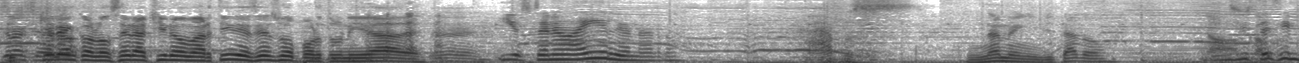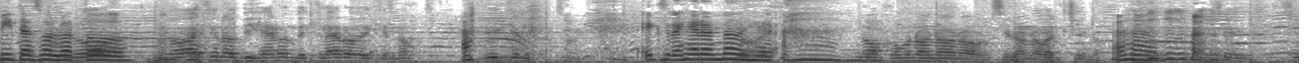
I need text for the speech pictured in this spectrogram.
Si Gracias. quieren conocer a Chino Martínez, es su oportunidad. Eh, ¿Y usted no va a ir, Leonardo? ah, pues no me han invitado. No, si usted se invita solo a todo. No, es que nos dijeron de Claro de que no. Y que le- Extranjeros no, dijeron. Ah, No, como no, no, no, si no, no va el chino. Ajá. Sí, sí.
